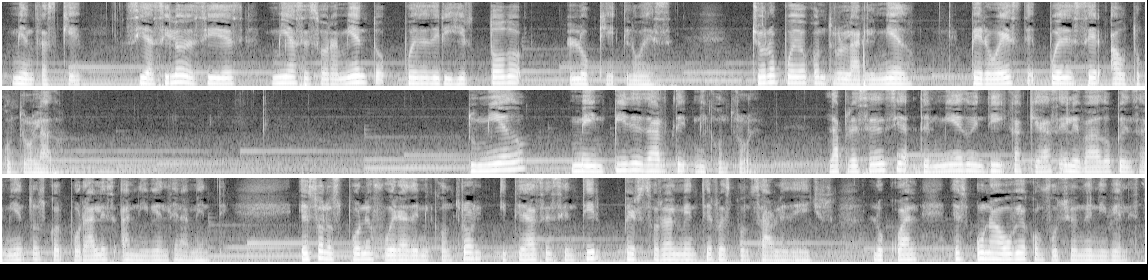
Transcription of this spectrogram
Mientras que, si así lo decides, mi asesoramiento puede dirigir todo lo que lo es. Yo no puedo controlar el miedo, pero este puede ser autocontrolado. Tu miedo me impide darte mi control. La presencia del miedo indica que has elevado pensamientos corporales al nivel de la mente. Eso los pone fuera de mi control y te hace sentir personalmente responsable de ellos, lo cual es una obvia confusión de niveles.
